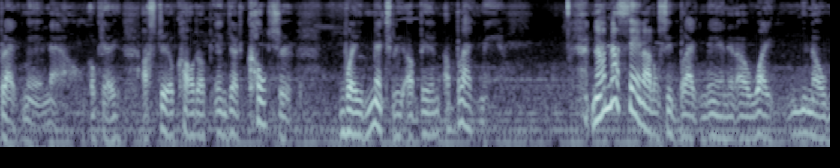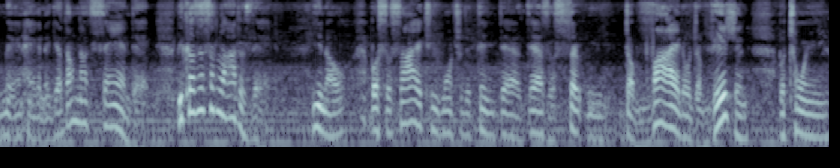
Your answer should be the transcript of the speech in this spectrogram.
black men now. Okay, are still caught up in that culture way mentally of being a black man. Now, I'm not saying I don't see black men and uh, white, you know, men hanging together. I'm not saying that because there's a lot of that, you know. But society wants you to think that there's a certain divide or division between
